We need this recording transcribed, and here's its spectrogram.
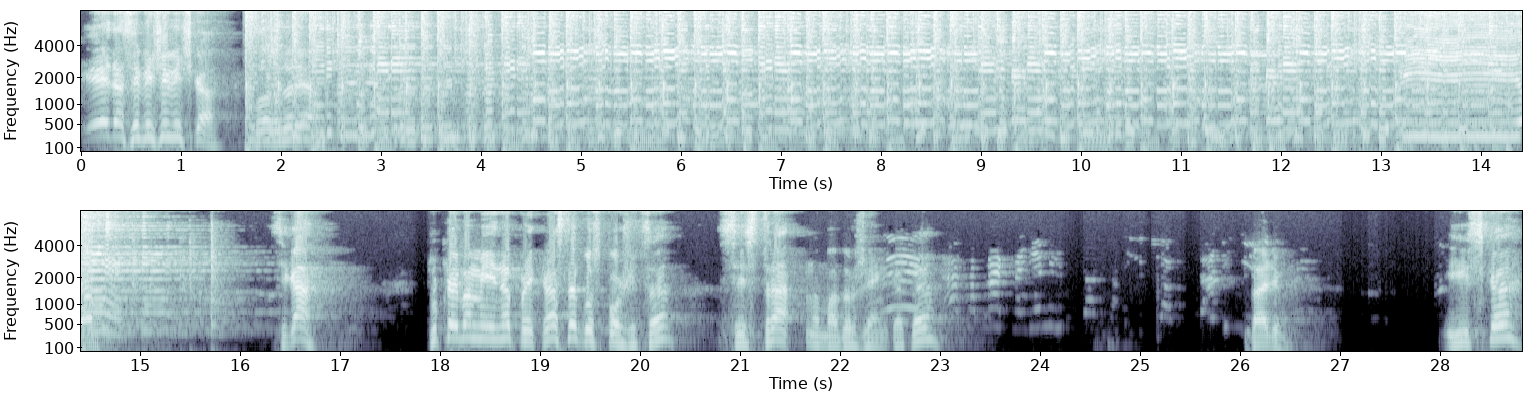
И да се вижи Вичка. Благодаря. Сега, тук имаме една прекрасна госпожица, сестра на младоженката. Го. Иска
